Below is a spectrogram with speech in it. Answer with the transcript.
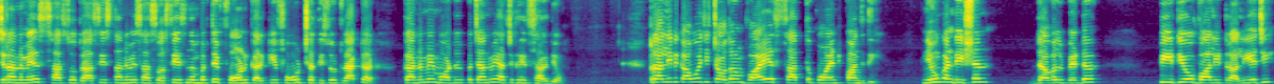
94783 97780 ਇਸ ਨੰਬਰ ਤੇ ਫੋਨ ਕਰਕੇ ਫੋਰਡ 3600 ਟਰੈਕਟਰ 91 ਮਾਡਲ 95000 ਚ ਖਰੀਦ ਸਕਦੇ ਹੋ। ਟਰਾਲੀ ਵਿਕਾਊ ਹੈ ਜੀ 14 ਵਾਏ 7.5 ਦੀ। New condition, double bed, PTO ਵਾਲੀ ਟਰਾਲੀ ਹੈ ਜੀ।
